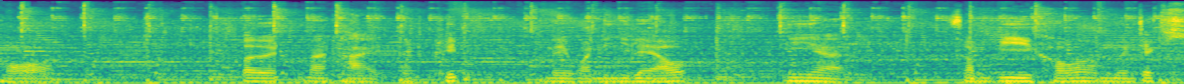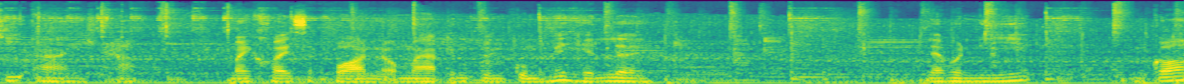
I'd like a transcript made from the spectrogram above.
พอ เปิดมาถ่ายอัดคลิปในวันนี้แล้ว เนี่ย ซอมบี้เขาเหมือนจะขี้อายครับ ไม่ค่อยสปอนออกมาเป็นกลุ่มๆให้เห็นเลย และวันนี้ผมก็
